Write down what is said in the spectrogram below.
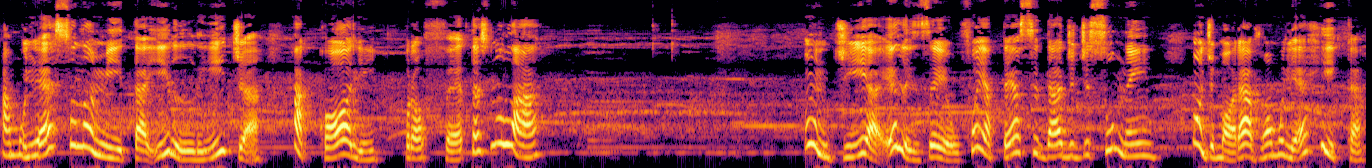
A mulher sunamita e Lídia acolhem profetas no lar. Um dia, Eliseu foi até a cidade de Sunem, onde morava uma mulher rica.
